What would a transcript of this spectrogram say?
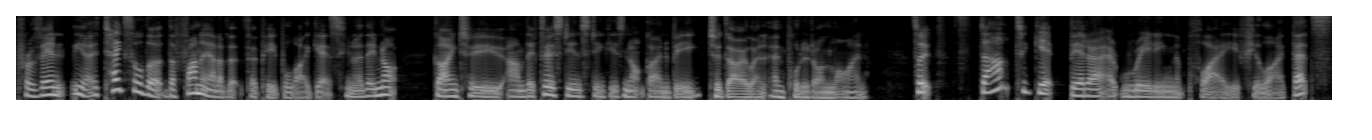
prevent, you know, it takes all the, the fun out of it for people, I guess. You know, they're not going to, um, their first instinct is not going to be to go and, and put it online. So start to get better at reading the play, if you like. That's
